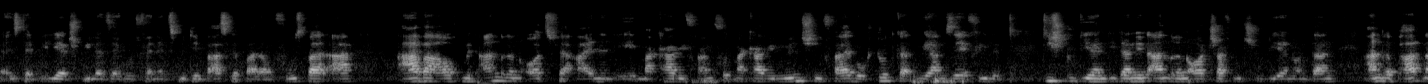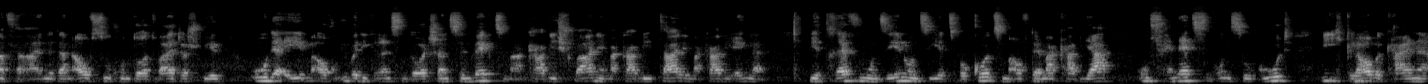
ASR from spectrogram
da ist der Billardspieler sehr gut vernetzt mit dem Basketballer und Fußball aber auch mit anderen Ortsvereinen, eben Maccabi Frankfurt, Maccabi München, Freiburg, Stuttgart. Wir haben sehr viele, die studieren, die dann in anderen Ortschaften studieren und dann andere Partnervereine dann aufsuchen und dort weiterspielen oder eben auch über die Grenzen Deutschlands hinweg, zu Maccabi Spanien, Maccabi Italien, Maccabi England. Wir treffen und sehen uns jetzt vor kurzem auf der Maccabia und vernetzen uns so gut, wie ich glaube, keine,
